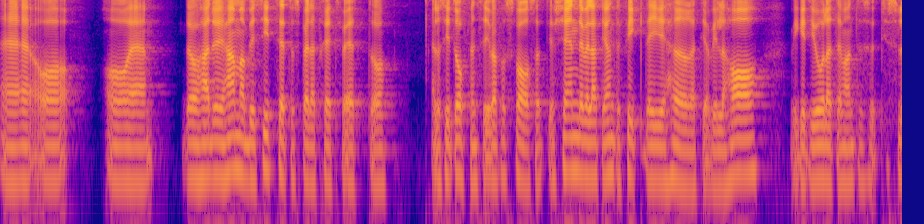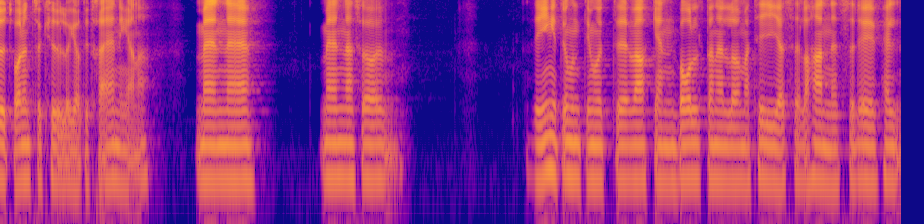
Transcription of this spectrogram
Eh, och och eh, då hade Hammarby sitt sätt att spela 3-2-1 och eller sitt offensiva försvar. Så att jag kände väl att jag inte fick det gehöret jag ville ha. Vilket gjorde att det var inte så, till slut var det inte så kul att gå till träningarna. Men, eh, men alltså, det är inget ont emot eh, varken Bolton eller Mattias eller Hannes. Så det är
